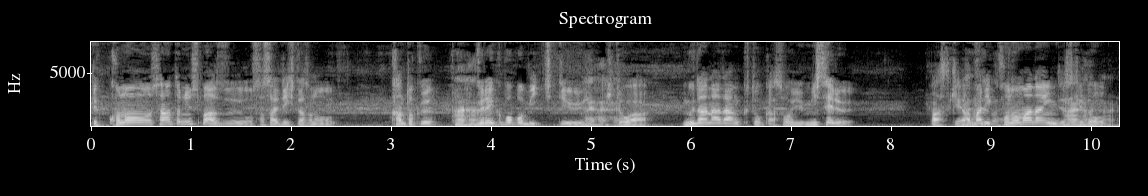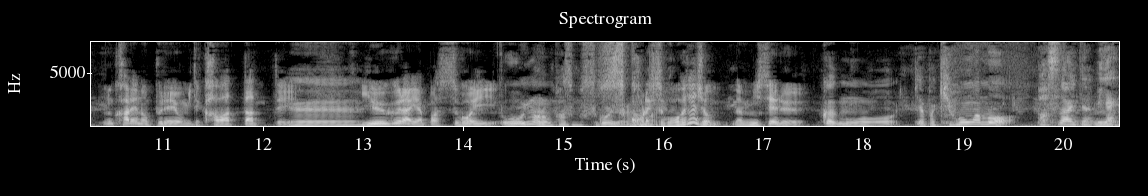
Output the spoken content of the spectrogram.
で、このサントニオスパーズを支えてきたその、監督、はいはいグレッグ・ポポビッチっていう人は、無駄なダンクとかそういう見せるバスケあまり好まないんですけど彼のプレーを見て変わったってへいうえ。ぐらいやっぱすごい、お今のパスもすごいよね。これすい。ごいでしょ見せる、もう、やっぱ基本はもう、パス相手は見ない。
